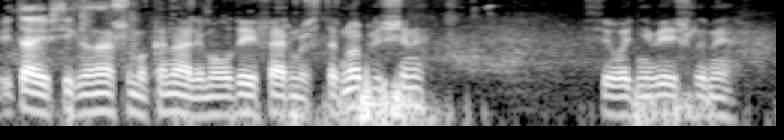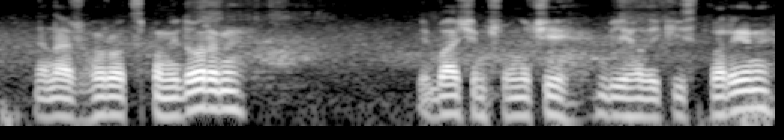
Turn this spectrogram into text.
Вітаю всіх на нашому каналі Молодий фермер з Тернопільщини. Сьогодні вийшли ми на наш город з помідорами і бачимо, що вночі бігали якісь тварини.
